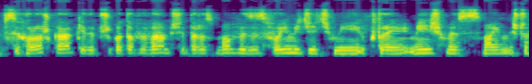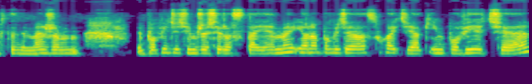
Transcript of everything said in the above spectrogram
psycholożka, kiedy przygotowywałam się do rozmowy ze swoimi dziećmi, której mieliśmy z moim jeszcze wtedy mężem powiedzieć im, że się rozstajemy. I ona powiedziała: Słuchajcie, jak im powiecie,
